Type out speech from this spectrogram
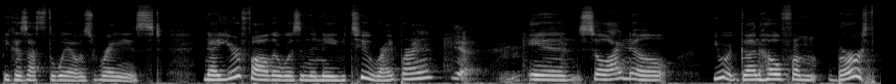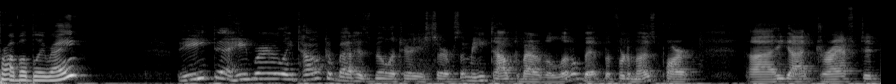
because that's the way I was raised. Now, your father was in the Navy too, right, Brian? yeah. Mhm. And so I know you were gun ho from birth, probably, right? He he rarely talked about his military service. I mean, he talked about it a little bit, but for the most part, uh, he got drafted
